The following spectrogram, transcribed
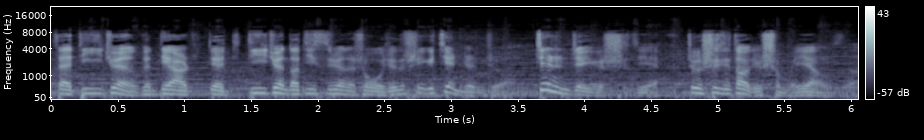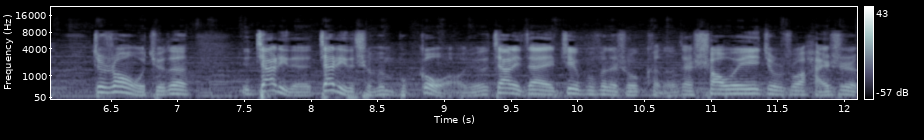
在第一卷跟第二第第一卷到第四卷的时候，我觉得是一个见证者，见证这个世界，这个世界到底什么样子，就让我觉得家里的家里的成分不够啊。我觉得家里在这部分的时候，可能在稍微就是说还是。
